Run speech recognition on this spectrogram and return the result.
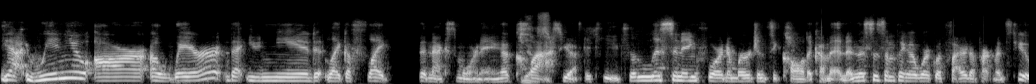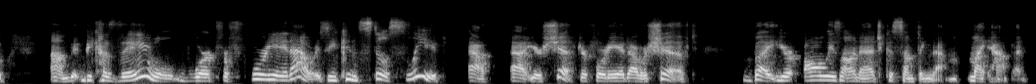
yeah, when you are aware that you need like a flight the next morning, a class yes. you have to teach, or listening for an emergency call to come in. And this is something I work with fire departments too, um, because they will work for 48 hours. You can still sleep at, at your shift, your 48 hour shift, but you're always on edge because something that might happen.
